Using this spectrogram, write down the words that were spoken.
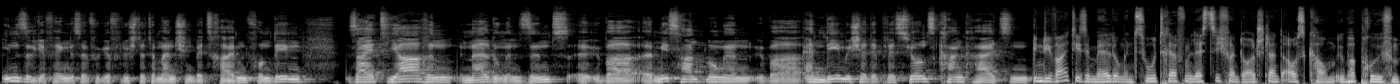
Inselgefängnisse für geflüchtete Menschen betreiben, von denen seit Jahren Meldungen sind äh, über äh, Misshandlungen, über endemische Depressionskrankheiten. Inwieweit diese Meldungen zutreffen, lässt sich von Deutschland aus kaum überprüfen.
